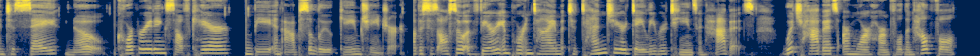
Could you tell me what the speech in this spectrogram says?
and to say no. Incorporating self care, be an absolute game changer. This is also a very important time to tend to your daily routines and habits which habits are more harmful than helpful,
